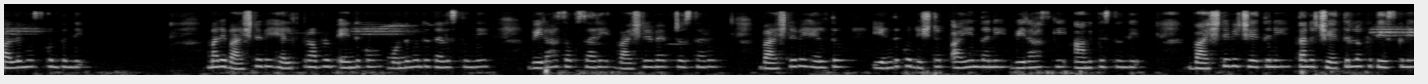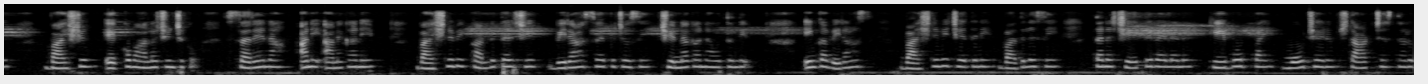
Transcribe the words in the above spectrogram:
కళ్ళు మూసుకుంటుంది. మరి వైష్ణవి హెల్త్ ప్రాబ్లం ఎందుకో? ముందు ముందు తెలుస్తుంది. విరాస్ ఒకసారి వైష్ణవి వైపు చూస్తాడు. వైష్ణవి హెల్త్ ఎందుకు డిస్టర్బ్ అయ్యిందని విరాస్కి అనిపిస్తుంది. వైష్ణవి చేతిని తన చేతుల్లోకి తీసుకుని వైష్ణవ్ ఎక్కువ ఆలోచించకు. సరేనా? అని అనగానే వైష్ణవి కళ్ళు తెరిచి విరాస్ వైపు చూసి చిన్నగా నవ్వుతుంది. ఇంకా విరాస్ వైష్ణవి చేతిని వదిలేసి తన చేతి వేలను కీబోర్డ్పై మూవ్ చేయడం స్టార్ట్ చేస్తాడు.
